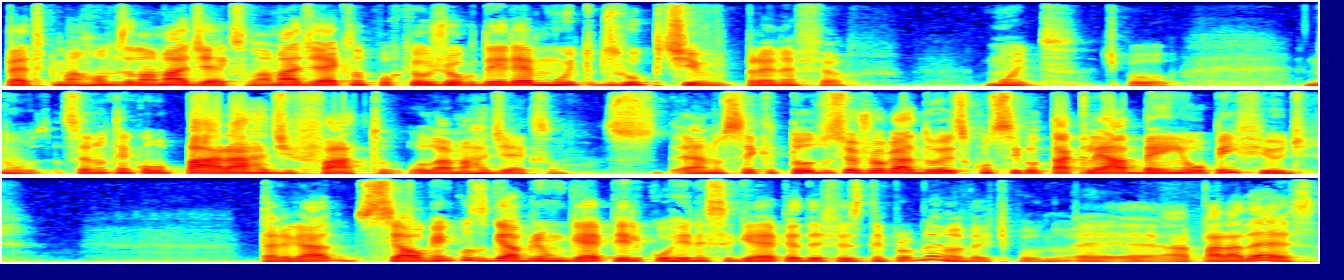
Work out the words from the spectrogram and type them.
Patrick Mahomes e Lamar Jackson. Lamar Jackson, porque o jogo dele é muito disruptivo pra NFL. Muito. Tipo, não, você não tem como parar de fato o Lamar Jackson. A não ser que todos os seus jogadores consigam taclear bem o open field. Tá ligado? Se alguém conseguir abrir um gap e ele correr nesse gap, a defesa tem problema, velho. Tipo, é, é, a parada é essa.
